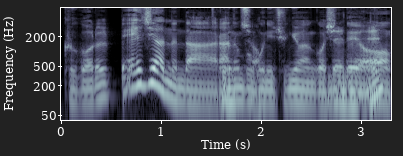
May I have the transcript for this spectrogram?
그거를 빼지 않는다라는 음. 그렇죠. 부분이 중요한 것인데요. 네네.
